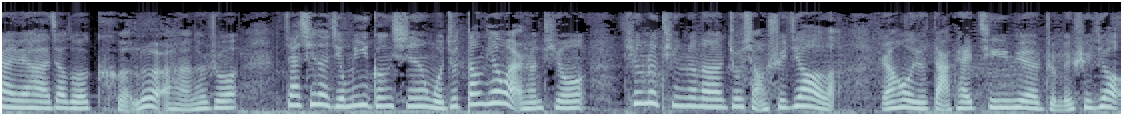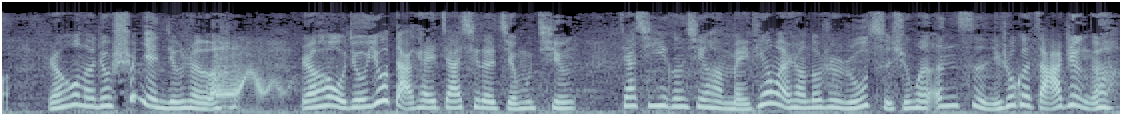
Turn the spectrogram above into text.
下一位哈叫做可乐哈，他说假期的节目一更新，我就当天晚上听，听着听着呢就想睡觉了，然后我就打开轻音乐准备睡觉，然后呢就瞬间精神了，然后我就又打开假期的节目听，假期一更新哈，每天晚上都是如此循环 n 次，你说可咋整啊？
